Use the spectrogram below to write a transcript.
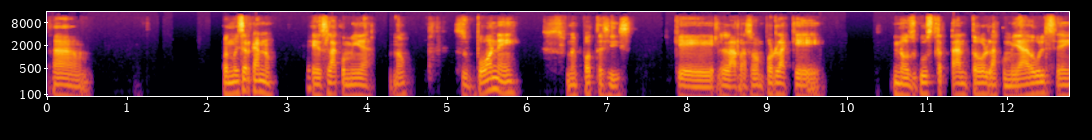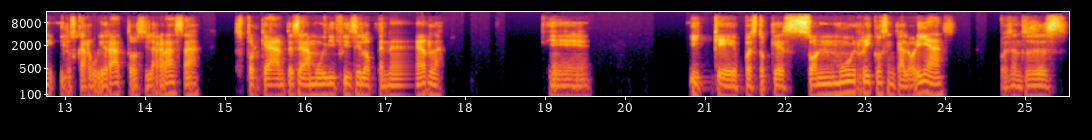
pues muy cercano es la comida, ¿no? supone, es una hipótesis, que la razón por la que nos gusta tanto la comida dulce y los carbohidratos y la grasa es porque antes era muy difícil obtenerla. Eh, y que puesto que son muy ricos en calorías, pues entonces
